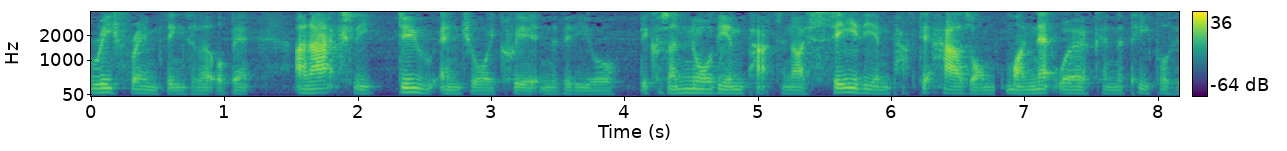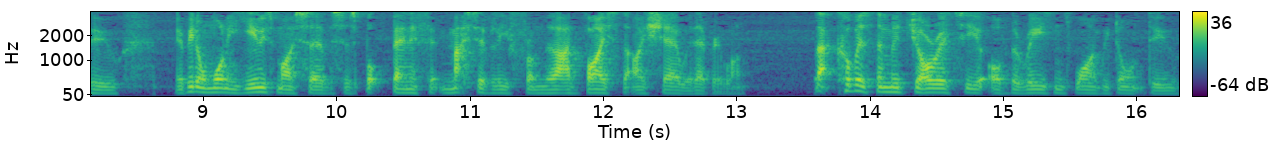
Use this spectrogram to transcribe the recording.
reframe things a little bit, and I actually do enjoy creating the video because I know the impact and I see the impact it has on my network and the people who maybe don't want to use my services but benefit massively from the advice that I share with everyone. That covers the majority of the reasons why we don't do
